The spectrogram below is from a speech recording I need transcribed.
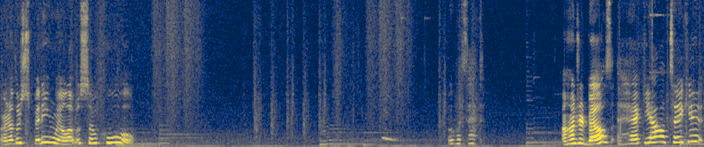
Or another spinning wheel. That was so cool. Oh, what's that? A hundred bells? Heck yeah, I'll take it.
